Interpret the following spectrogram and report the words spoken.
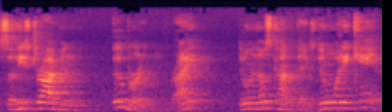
So he's driving Ubering, right? doing those kind of things, doing what he can.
